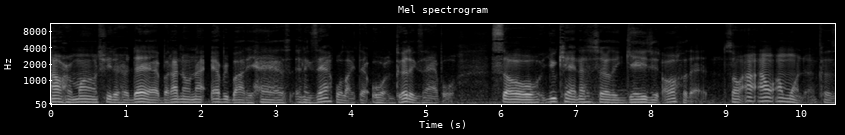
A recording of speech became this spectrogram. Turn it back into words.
how her mom treated her dad. But I know not everybody has an example like that or a good example. So you can't necessarily gauge it off of that. So I, I'm wondering because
